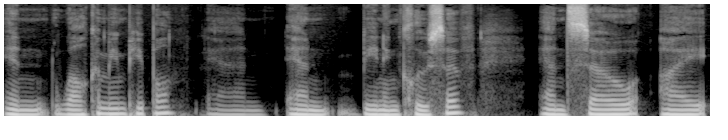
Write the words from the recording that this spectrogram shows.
in welcoming people and and being inclusive, and so I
